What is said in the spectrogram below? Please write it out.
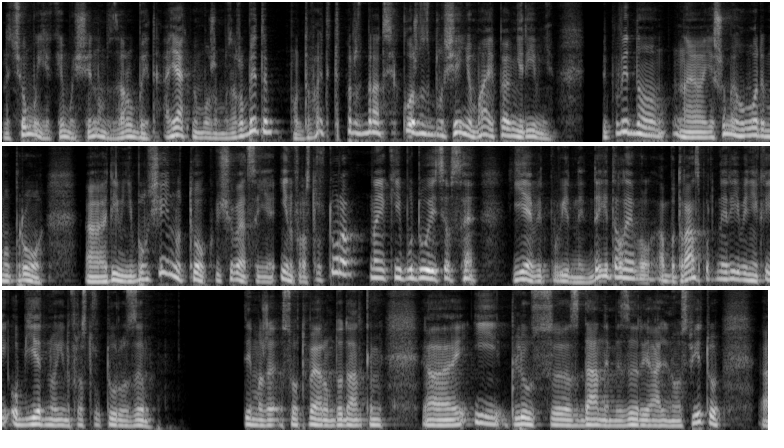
на цьому якимось чином заробити. А як ми можемо заробити? Ну, давайте тепер розбиратися. Кожен з блокчейнів має певні рівні. Відповідно, е, якщо ми говоримо про е, рівні блокчейну, то ключове це є інфраструктура, на якій будується все. Є відповідний data level або транспортний рівень, який об'єднує інфраструктуру з тим же софтвером, додатками, е, і плюс е, з даними з реального світу, е,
